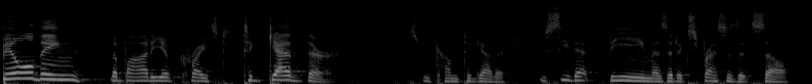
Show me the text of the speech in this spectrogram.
building the body of Christ together as we come together. You see that theme as it expresses itself.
